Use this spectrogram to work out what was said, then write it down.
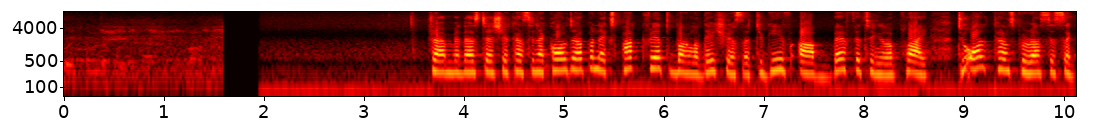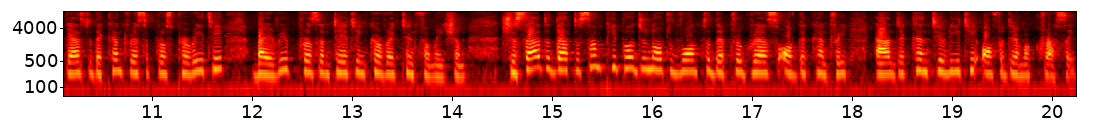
ওই সময়টা করবেন Prime Minister Sheikh Hasina called upon expatriate Bangladeshis to give a befitting reply to all conspiracies against the country's prosperity by representing correct information. She said that some people do not want the progress of the country and the continuity of democracy.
